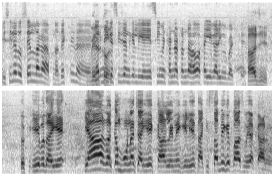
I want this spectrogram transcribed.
इसीलिए तो सेल लगा है अपना देख नहीं रहे हैं। गर्मी के सीज़न के लिए एसी में ठंडा ठंडा हवा खाइए गाड़ी में बैठ के। हाँ जी तो ये बताइए क्या रकम होना चाहिए कार लेने के लिए ताकि सभी के पास भैया कार हो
